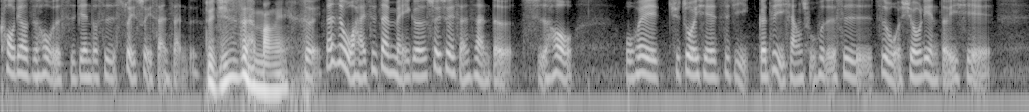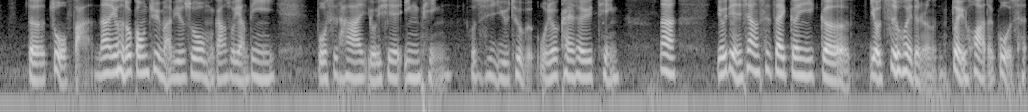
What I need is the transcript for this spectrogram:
扣掉之后，我的时间都是碎碎散散的。对，其实这很忙哎。对，但是我还是在每一个碎碎散散的时候，我会去做一些自己跟自己相处，或者是自我修炼的一些的做法。那有很多工具嘛，比如说我们刚刚说杨定一博士他有一些音频或者是 YouTube，我就开始去听。那有点像是在跟一个有智慧的人对话的过程，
